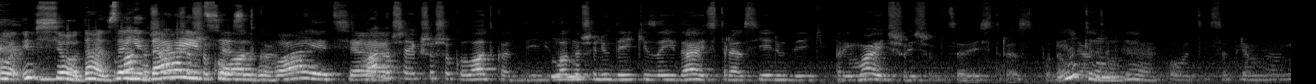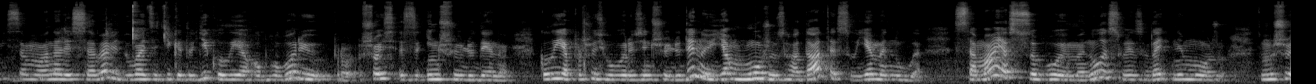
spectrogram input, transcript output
О, і все, да, заїдається, забувається. Ладно, ще якщо шоколадка, і ладно, що люди, які заїдають стрес, є люди, які приймають щось, щоб цей стрес Ну подавляти. так, да. От це прям мій самоаналіз себе відбувається тільки тоді, коли я обговорюю про щось з іншою людиною. Коли я про щось говорю з іншою людиною, я можу згадати своє минуле. Сама я з собою минуле своє згадати не можу. Тому що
